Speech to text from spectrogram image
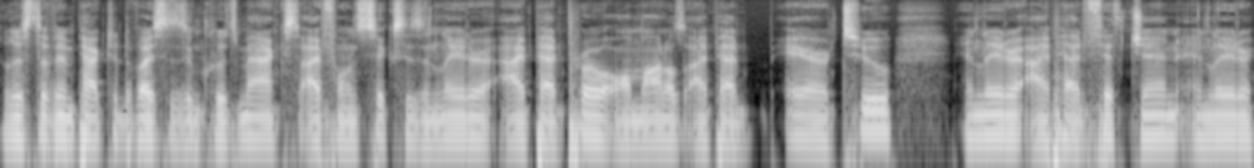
The list of impacted devices includes Macs, iPhone 6s and later, iPad Pro, all models, iPad Air 2 and later, iPad 5th gen and later,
